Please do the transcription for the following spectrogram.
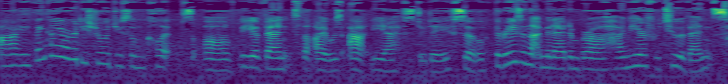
I think I already showed you some clips of the event that I was at yesterday. So the reason that I'm in Edinburgh, I'm here for two events.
